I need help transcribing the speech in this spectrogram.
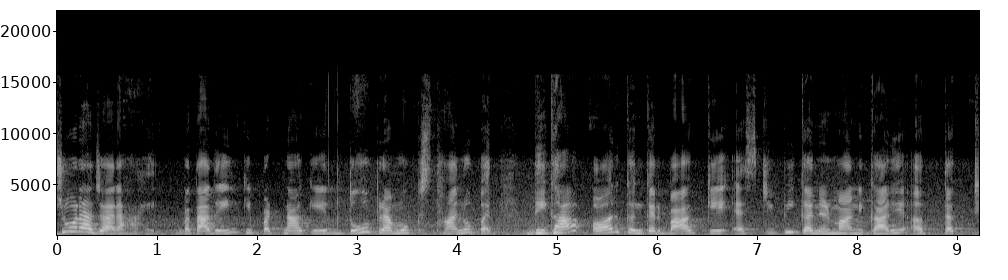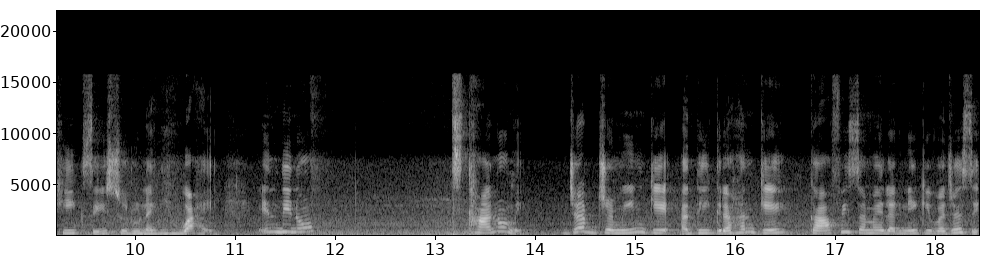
जोड़ा जा रहा है। बता दें कि पटना के दो प्रमुख स्थानों पर दीघा और कंकरबाग के एसटीपी का निर्माण कार्य अब तक ठीक से शुरू नहीं हुआ है। इन दिनों स्थानों में जब ज़मीन के अधिग्रहण के काफ़ी समय लगने की वजह से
